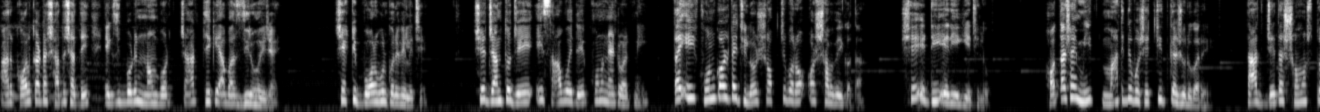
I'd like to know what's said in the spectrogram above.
আর কল কাটার সাথে সাথে এক্সিট বোর্ডের নম্বর চার থেকে আবার জিরো হয়ে যায়। সে একটি বড় ভুল করে ফেলেছে। সে জানতো যে এই সাবওয়েতে কোনো নেটওয়ার্ক নেই। তাই এই ফোন কলটাই ছিল সবচেয়ে বড় অস্বাভাবিকতা। সে এটি এড়িয়ে গিয়েছিল। হতাশায় মিত মাটিতে বসে চিৎকার শুরু করে। তার জেতার সমস্ত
